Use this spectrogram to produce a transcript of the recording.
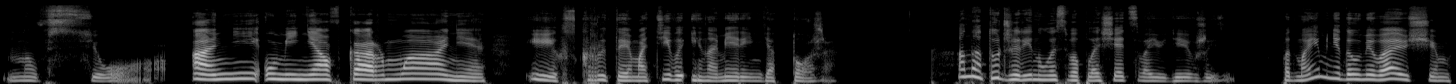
Ну все, они у меня в кармане, и их скрытые мотивы и намерения тоже. Она тут же ринулась воплощать свою идею в жизнь. Под моим недоумевающим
